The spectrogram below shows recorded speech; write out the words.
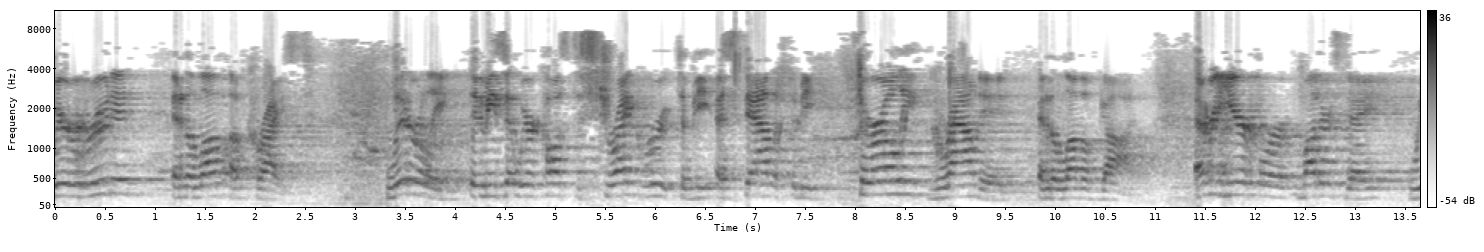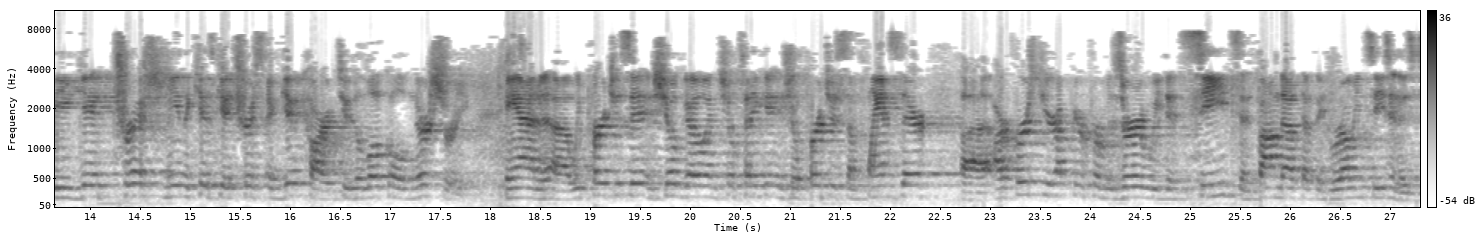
We are rooted in the love of Christ. Literally, it means that we are caused to strike root, to be established, to be thoroughly grounded in the love of God. Every year for Mother's Day, we get Trish, me and the kids get Trish a gift card to the local nursery. And uh, we purchase it, and she'll go and she'll take it and she'll purchase some plants there. Uh, our first year up here for Missouri, we did seeds and found out that the growing season is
